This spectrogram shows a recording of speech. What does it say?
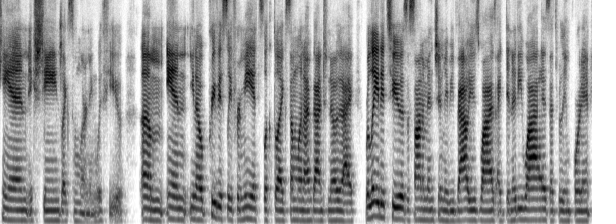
can exchange like some learning with you. Um, and, you know, previously for me, it's looked like someone I've gotten to know that I related to, as Isana mentioned, maybe values wise, identity wise, that's really important.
